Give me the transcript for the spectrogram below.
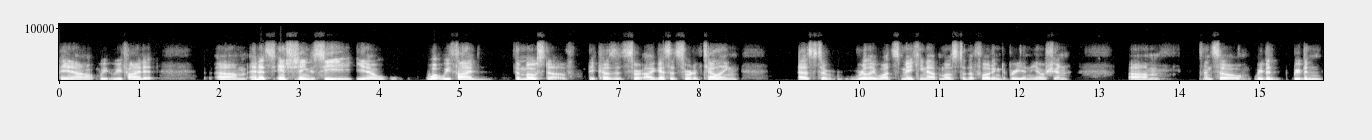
you know we, we find it. Um, and it's interesting to see you know what we find the most of because it's sort i guess it's sort of telling as to really what's making up most of the floating debris in the ocean. Um, and so we've been we've been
